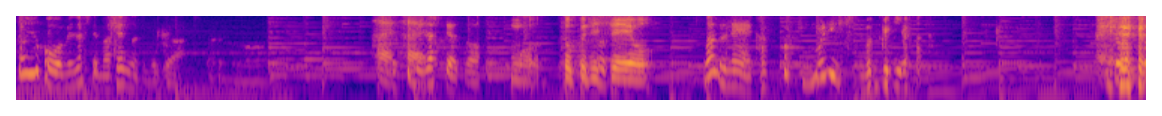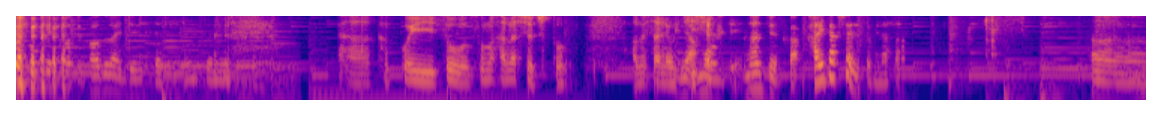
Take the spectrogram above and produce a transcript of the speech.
こいい方を目指してませんので、僕は。はいこっち目指はしてると、い。もう、独自性を。まずね、かっこ無理です、僕には。人をすごい尊敬しますよ、パートライン出る人って、本当に。ああ、かっこいい。そう、その話をちょっと、安倍さんにお聞きしたくてう、。なんていうんですか、開拓者ですよ、皆さん。うん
